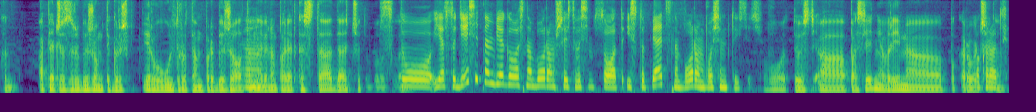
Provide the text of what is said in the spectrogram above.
как- опять же, за рубежом, ты говоришь, первую ультру там пробежал, там, Да. наверное, порядка 100, да, что-то было. километров. 100, я 110 там бегала с набором 6800 и 105 с набором 8000. Вот, то есть, а последнее время покороче. да. Покороче.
